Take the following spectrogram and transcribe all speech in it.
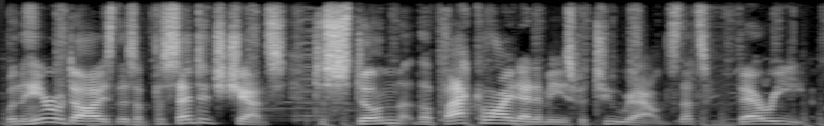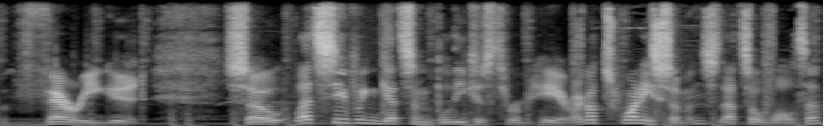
When the hero dies, there's a percentage chance to stun the backline enemies for two rounds. That's very, very good. So let's see if we can get some Bleakers from here. I got 20 summons. That's a Walter.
